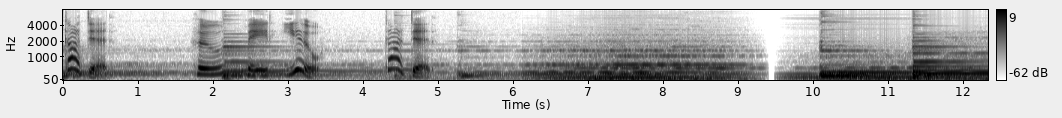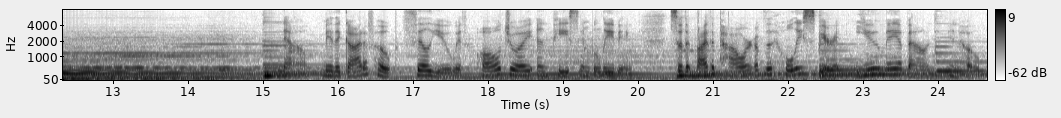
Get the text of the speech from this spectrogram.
God did. Who made you? God did. The God of hope fill you with all joy and peace in believing, so that by the power of the Holy Spirit you may abound in hope.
